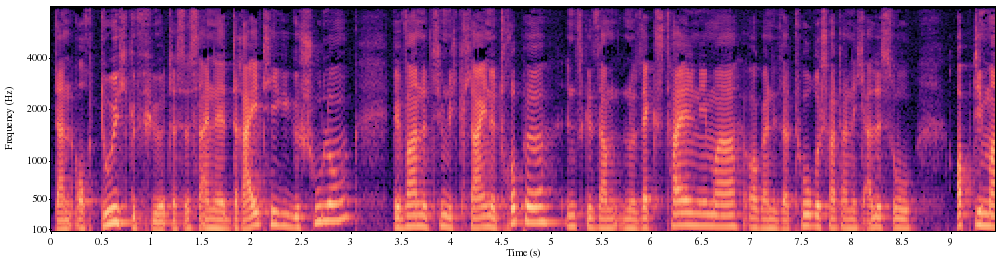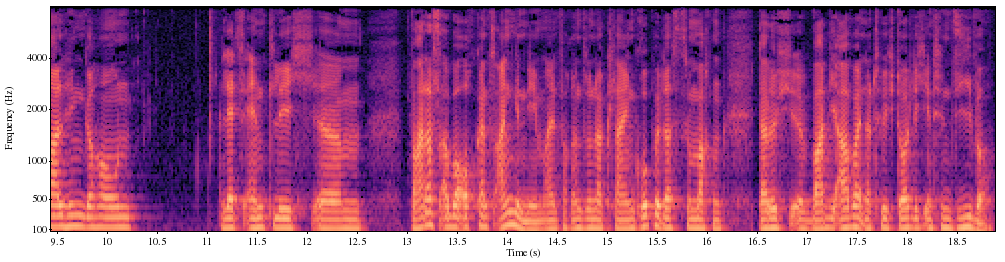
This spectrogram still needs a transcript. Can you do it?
dann auch durchgeführt. Das ist eine dreitägige Schulung. Wir waren eine ziemlich kleine Truppe, insgesamt nur sechs Teilnehmer. Organisatorisch hat da nicht alles so optimal hingehauen. Letztendlich ähm, war das aber auch ganz angenehm, einfach in so einer kleinen Gruppe das zu machen. Dadurch äh, war die Arbeit natürlich deutlich intensiver.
